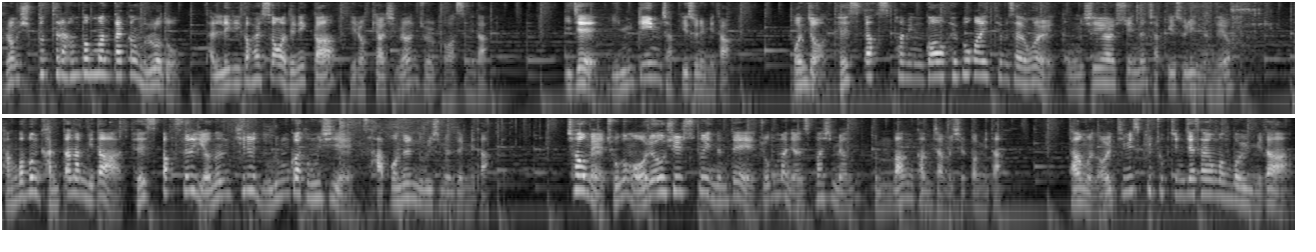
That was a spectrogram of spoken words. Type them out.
그럼 쉬프트를 한 번만 딸깍 눌러도 달리기가 활성화되니까 이렇게 하시면 좋을 것 같습니다. 이제 인게임 잡기술입니다. 먼저 데스박 스 파밍과 회복 아이템 사용을 동시에 할 수 있는 잡기술이 있는데요. 방법은 간단합니다. 데스박스를 여는 키를 누름과 동시에 4번을 누르시면 됩니다. 처음에 조금 어려우실 수도 있는데 조금만 연습하시면 금방 감 잡으실 겁니다. 다음은 얼티밋 스킬 촉진제 사용 방법입니다.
